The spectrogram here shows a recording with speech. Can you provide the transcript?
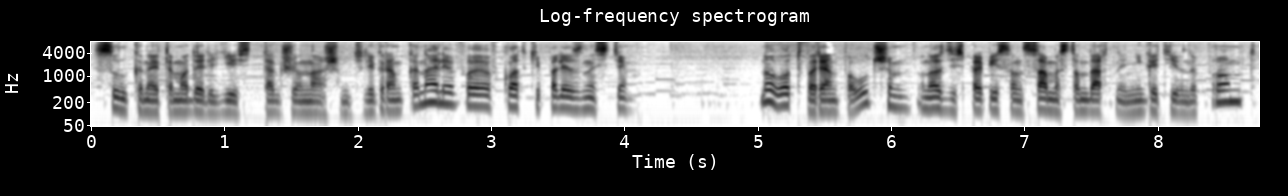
Ссылка на этой модели есть также в нашем телеграм-канале в вкладке полезности. Ну вот, вариант получше. У нас здесь прописан самый стандартный негативный промпт,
